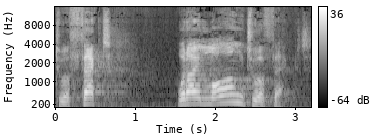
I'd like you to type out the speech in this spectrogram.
to affect what I long to affect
